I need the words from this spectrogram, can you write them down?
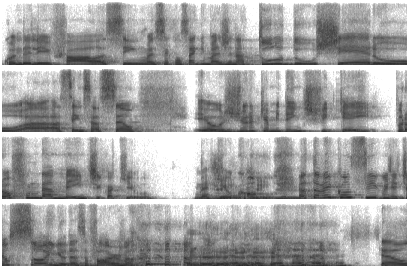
quando ele fala assim, mas você consegue imaginar tudo, o cheiro, a, a sensação? Eu juro que eu me identifiquei profundamente com aquilo. Né, que sim, eu, eu também consigo, gente. Eu sonho dessa forma. então.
